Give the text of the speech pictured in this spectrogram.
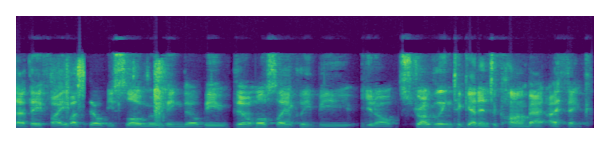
that they fight, but they'll be slow moving. They'll be they'll most likely be, you know, struggling to get into combat, I think.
